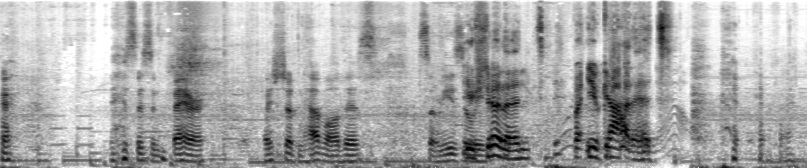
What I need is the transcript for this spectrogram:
this isn't fair. I shouldn't have all this so easily. You shouldn't, but you got it.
